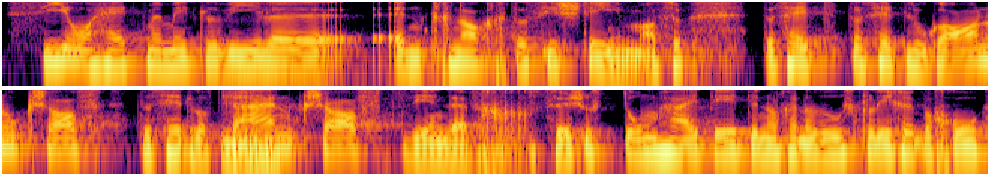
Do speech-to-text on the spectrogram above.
Sion hat man mittlerweile ein knacktes System. Also, das hat, das hat Lugano geschafft, das hat Luzern Mhm. geschafft, die haben einfach sonst aus Dummheit dort noch einen Ausgleich bekommen.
